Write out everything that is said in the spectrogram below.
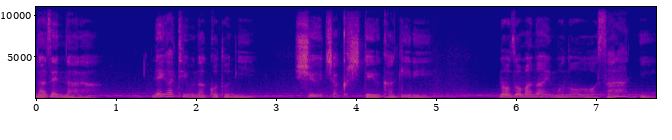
なぜならネガティブなことに執着している限り望まないものをさらに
